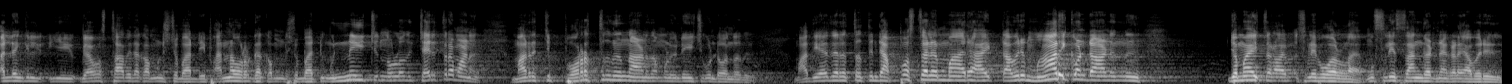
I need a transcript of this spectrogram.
അല്ലെങ്കിൽ ഈ വ്യവസ്ഥാപിത കമ്മ്യൂണിസ്റ്റ് പാർട്ടി ഭരണവർഗ കമ്മ്യൂണിസ്റ്റ് പാർട്ടി ഉന്നയിച്ചെന്നുള്ളത് ചരിത്രമാണ്. മറിച്ച് പുറത്തു നിന്നാണ് നമ്മൾ ഉന്നയിച്ചു കൊണ്ടുവന്നത്. മതേതരത്വത്തിന്റെ അപ്പസ്ഥലന്മാരായിട്ട് അവർ മാറിക്കൊണ്ടാണ് ഇന്ന് ജമായത്ത് മുസ്ലിം പോലുള്ള മുസ്ലിം സംഘടനകളെ അവർ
